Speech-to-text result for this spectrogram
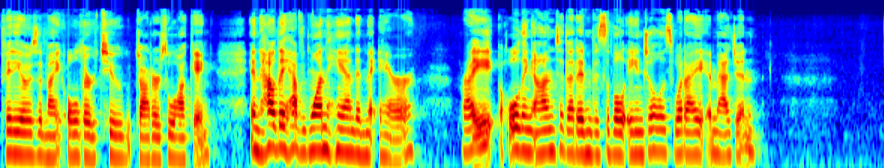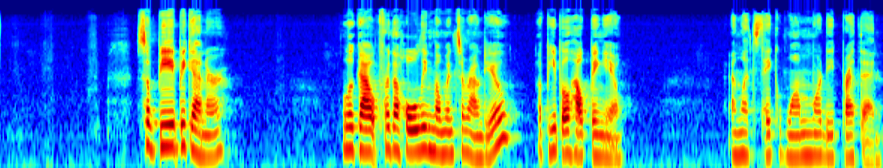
videos of my older two daughters walking and how they have one hand in the air right? Holding on to that invisible angel is what I imagine. So be a beginner. Look out for the holy moments around you of people helping you. And let's take one more deep breath in.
